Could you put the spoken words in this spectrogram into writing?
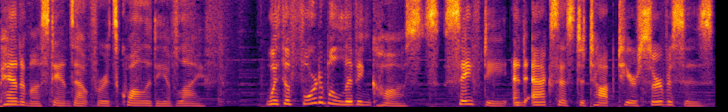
Panama stands out for its quality of life. With affordable living costs, safety, and access to top tier services,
